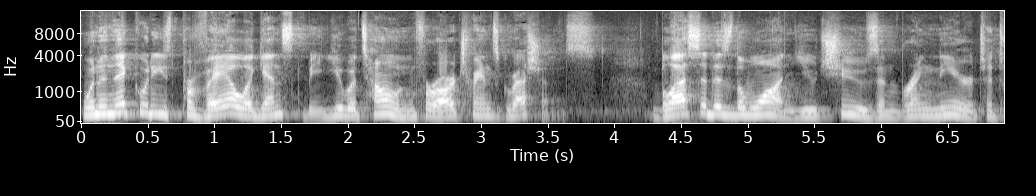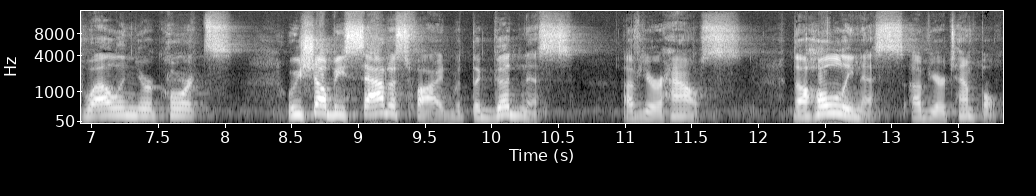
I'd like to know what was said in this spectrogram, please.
When iniquities prevail against me, you atone for our transgressions. Blessed is the one you choose and bring near to dwell in your courts. We shall be satisfied with the goodness of your house, the holiness of your temple.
